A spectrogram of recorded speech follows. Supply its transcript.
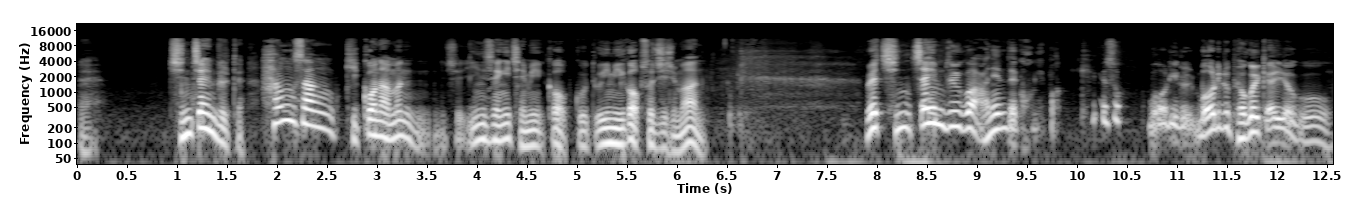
네. 진짜 힘들 때. 항상 기권하면 이제 인생이 재미가 없고 의미가 없어지지만, 왜 진짜 힘들고 아닌데 거기 막 계속 머리를, 머리로 벽을 깨려고,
